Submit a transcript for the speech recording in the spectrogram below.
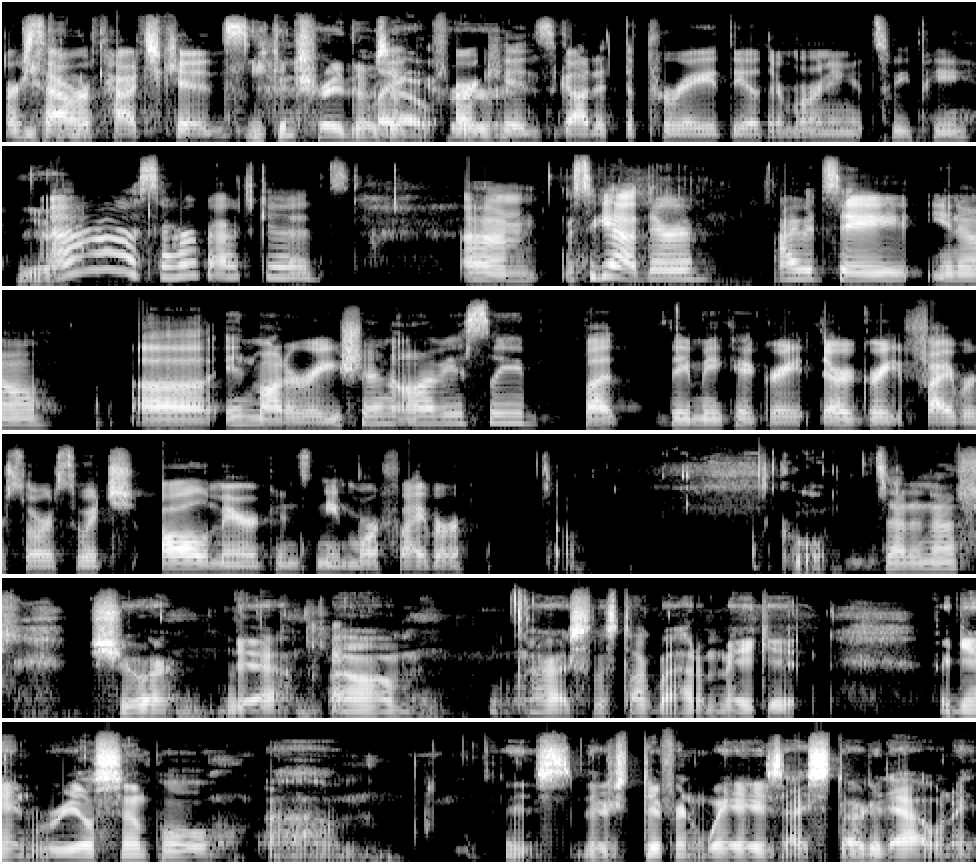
or you Sour can- Patch Kids. you can trade those like out for our kids got at the parade the other morning at Sweet Pea. Yeah. Ah, Sour Patch Kids. Um, so yeah, they're I would say you know uh, in moderation, obviously, but they make a great. They're a great fiber source, which all Americans need more fiber. So cool. is that enough? Sure. Yeah. Um, all right. So let's talk about how to make it. Again, real simple. Um, there's different ways. I started out when I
